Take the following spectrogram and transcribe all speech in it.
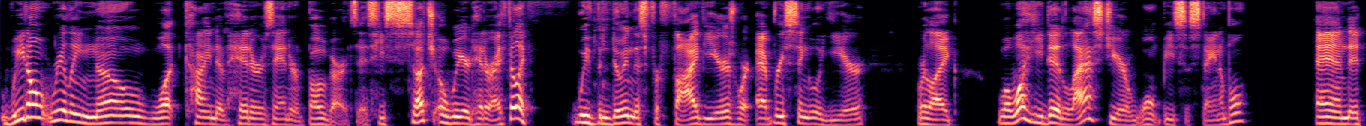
we don't really know what kind of hitter Xander Bogaerts is. He's such a weird hitter. I feel like we've been doing this for five years where every single year we're like, well, what he did last year won't be sustainable. And it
